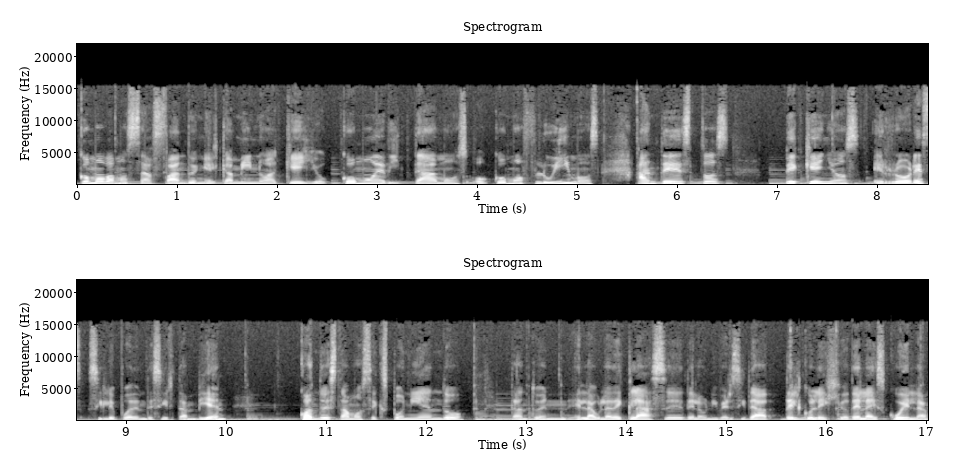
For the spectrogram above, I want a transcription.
cómo vamos zafando en el camino aquello, cómo evitamos o cómo fluimos ante estos pequeños errores, si le pueden decir también, cuando estamos exponiendo, tanto en el aula de clase, de la universidad, del colegio, de la escuela.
